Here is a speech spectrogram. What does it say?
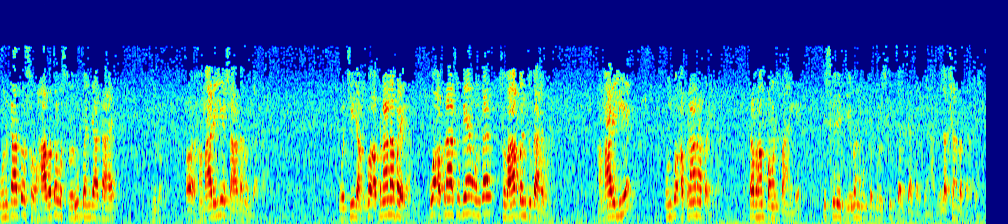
उनका तो स्वभावतः वो स्वरूप बन जाता है और हमारे लिए साधन हो जाता है। वो चीज़ हमको अपनाना पड़ेगा। वो अपना चुके हैं, उनका स्वभाव बन चुका है वो। हमारे लिए उनको अपनाना पड़ेगा। तब हम पहुँच पाएँगे। इसके लिए जीवन मुक्त पुरुष की चर्चा करते हैं आगे, लक्षण बताते हैं।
